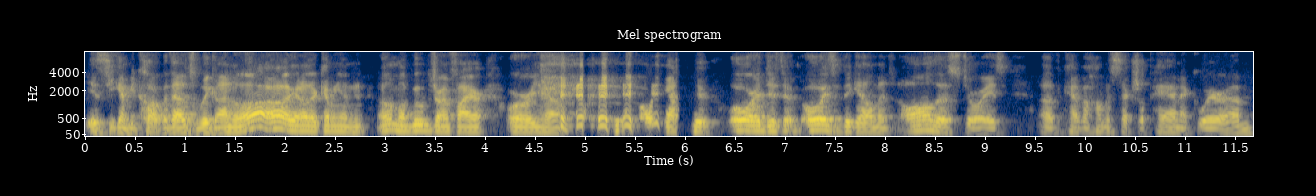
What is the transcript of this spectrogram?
is he going to be caught without his wig on? Oh, you know, they're coming in. Oh, my boobs are on fire, or you know, or there's always a big element in all those stories of kind of a homosexual panic where um,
